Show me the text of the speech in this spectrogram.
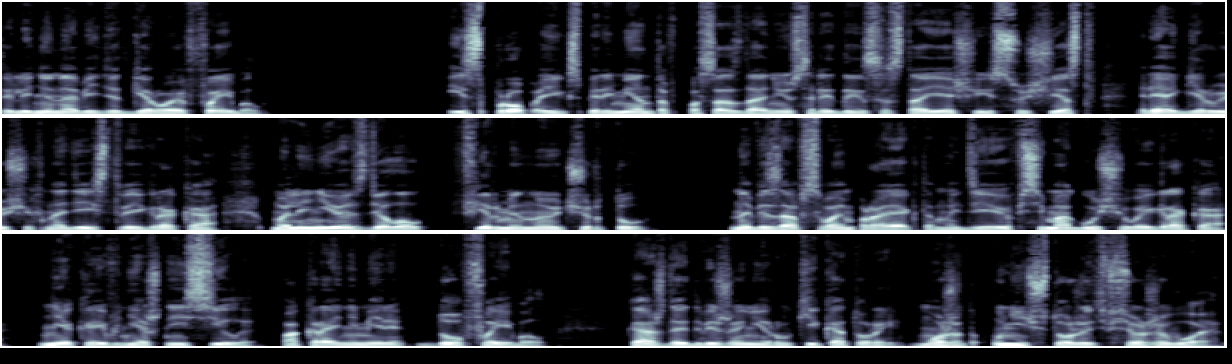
или ненавидят героев Fable, из проб и экспериментов по созданию среды, состоящей из существ, реагирующих на действия игрока, Малиньо сделал фирменную черту, навязав своим проектам идею всемогущего игрока, некой внешней силы, по крайней мере, до Фейбл, каждое движение руки которой может уничтожить все живое.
